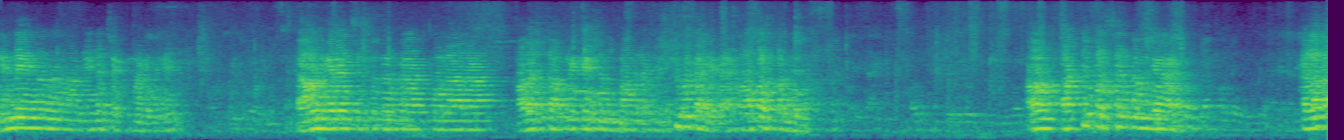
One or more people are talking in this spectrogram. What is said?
ನಿನ್ನೆಯಿಂದ ನಾನು ಡೇಟಾ ಚೆಕ್ ಮಾಡಿದ್ದೀನಿ. ದಾವಣಗೆರೆ, ಚಿತ್ರದುರ್ಗ, ಕೋಲಾರ ಬಹಳಷ್ಟು ಅಪ್ಲಿಕೇಶನ್ ಡಿಸ್ಟ್ರಿಬ್ಯೂಟ್ ಆಗಿದೆ ವಾಪಸ್ ಬಂದಿಲ್ಲ ಅರೌಂಡ್ ಫಾರ್ಟಿ ಪರ್ಸೆಂಟ್ ನಮ್ಗೆ ಕಳೆದ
